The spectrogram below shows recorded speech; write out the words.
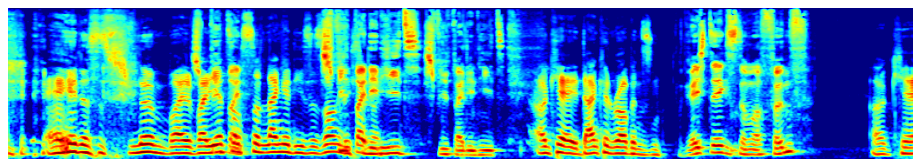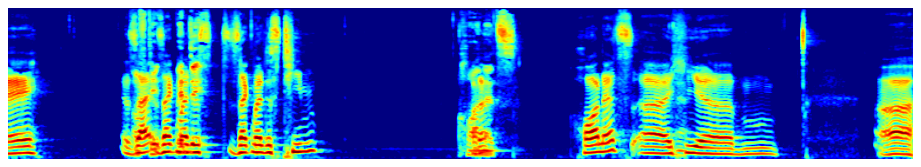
ey, das ist schlimm, weil, weil jetzt bei, noch so lange die Saison Spielt bei den Heat. Spielt bei den Heat. Okay, Duncan Robinson. Richtig, ist Nummer 5. Okay. Sa den, sag, mal das, sag mal das Team. Hornets. Oder? Hornets, äh, hier, hm, äh,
